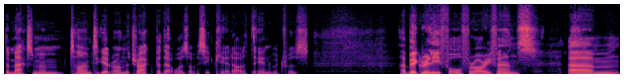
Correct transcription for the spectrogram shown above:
the maximum time to get around the track, but that was obviously cleared out at the end, which was a big relief for all Ferrari fans. Um,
